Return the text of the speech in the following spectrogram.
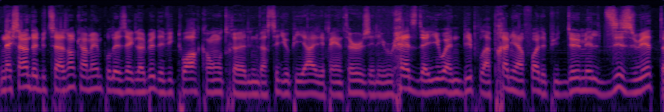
Un excellent début de saison quand même pour les Aigles. Des victoires contre euh, l'Université de UPI, les Panthers et les Reds de UNB pour la première fois depuis 2018.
